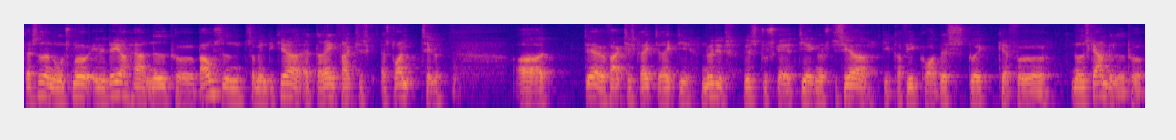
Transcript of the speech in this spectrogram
der sidder nogle små LED'er her nede på bagsiden, som indikerer, at der rent faktisk er strøm til. Og det er jo faktisk rigtig, rigtig nyttigt, hvis du skal diagnostisere dit grafikkort, hvis du ikke kan få noget skærmbillede på.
